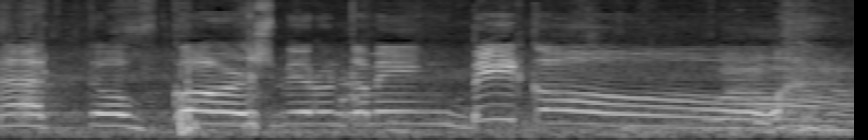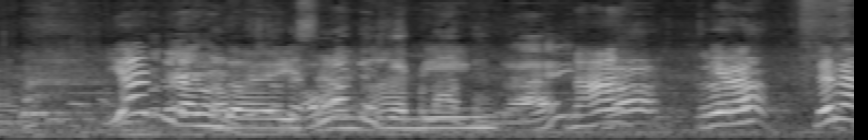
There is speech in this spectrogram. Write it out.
At of course, meron kaming biko. Yan lang guys, ang aming... Na? Dara? Dara?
